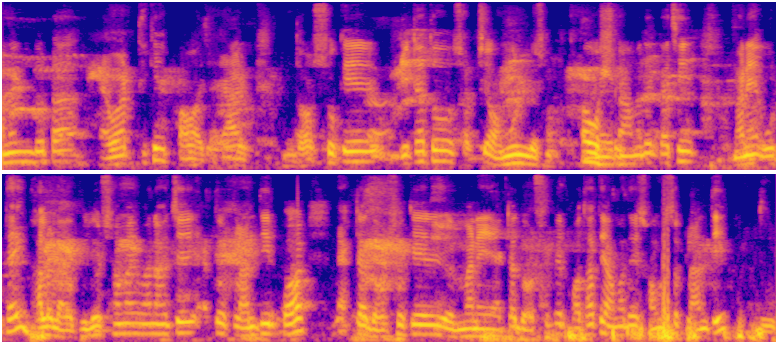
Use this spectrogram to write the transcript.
আনন্দটা অ্যাওয়ার্ড থেকে পাওয়া যায়। আর দর্শকের এটা তো সবচেয়ে অমূল্য সময়। অবশ্যই। আমাদের কাছে মানে ওটাই ভালো লাগে। পুজোর সময় মানে হচ্ছে এত ক্লান্তির পর একটা দর্শকের মানে একটা দর্শকের কথাতে আমাদের সমস্ত ক্লান্তি দূর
